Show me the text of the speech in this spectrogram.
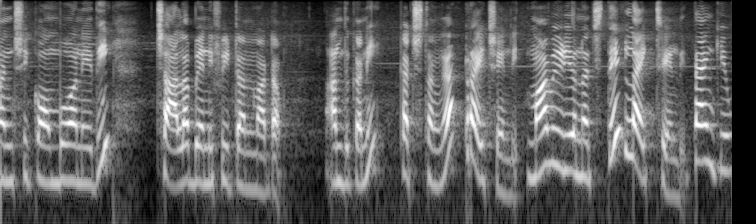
మంచి కాంబో అనేది చాలా బెనిఫిట్ అనమాట అందుకని ఖచ్చితంగా ట్రై చేయండి. మా వీడియో నచ్చితే లైక్ చేయండి. థ్యాంక్ యూ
